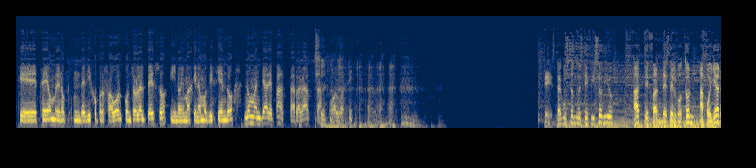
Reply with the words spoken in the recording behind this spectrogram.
que este hombre no, le dijo, por favor, controla el peso y nos imaginamos diciendo, no mangiare pasta, ragazza, o algo así. ¿Te está gustando este episodio? Hazte fan desde el botón apoyar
